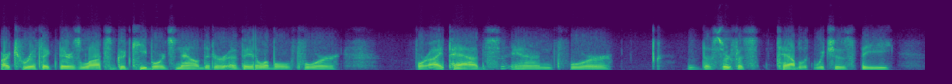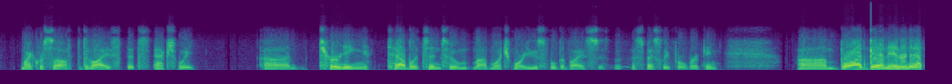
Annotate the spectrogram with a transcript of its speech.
are terrific. There's lots of good keyboards now that are available for for iPads and for the Surface tablet, which is the Microsoft device that's actually uh, turning tablets into a much more useful device, especially for working. Um, broadband internet,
